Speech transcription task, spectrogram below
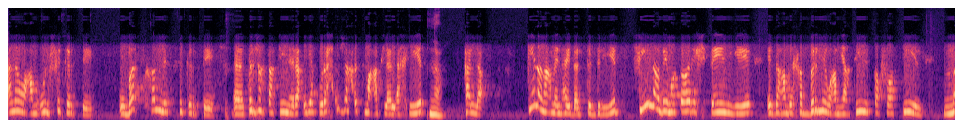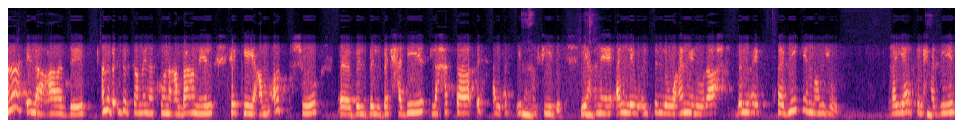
أنا وعم أقول فكرتي وبس خلص فكرتي. آه ترجع تعطيني رأيك ورح أرجع أسمعك للأخير. نعم. هلأ فينا نعمل هيدا التدريب. فينا بمطارح ثانية إذا عم بخبرني وعم يعطيني تفاصيل ما إلها عادة. أنا بقدر كمان أكون عم بعمل هيك عم قطشه بالحديث لحتى اسأل أسئلة نعم. مفيدة. يعني قال لي وقلت له وعمل وراح بقول له هيك طيب مين كان موجود؟ غيرت الحديث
